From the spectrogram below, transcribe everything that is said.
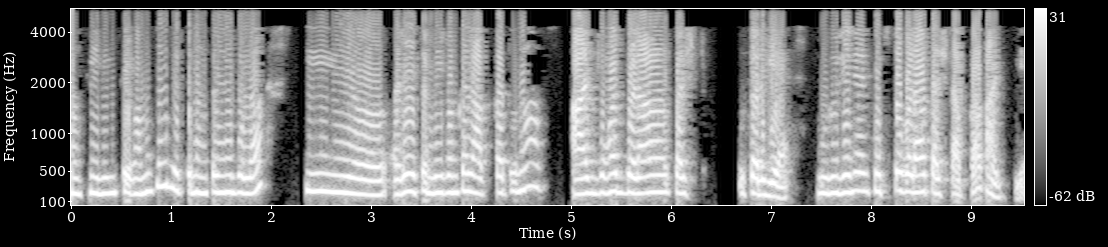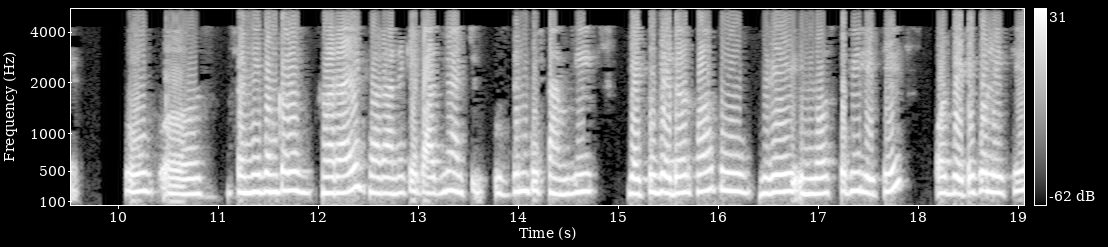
क्लीनिंग सेवा में। तो नितिन अंकल ने बोला कि अरे संदीप अंकल आपका तो ना आज बहुत बड़ा कष्ट उतर गया है। गुरु जी ने कुछ तो बड़ा कष्ट आपका काट दिया तो संदीप अंकल घर आए घर आने के बाद में उस दिन कुछ फैमिली गेट टूगेदर था तो मेरे इन लॉज को भी लेके और बेटे को लेके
